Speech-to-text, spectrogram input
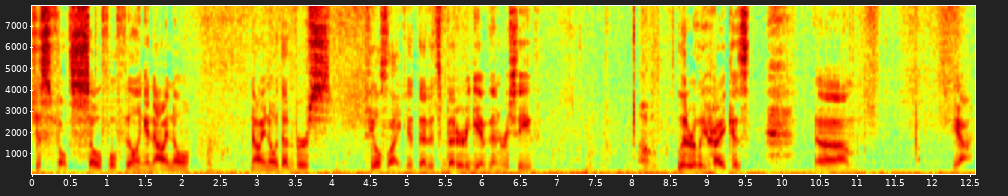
just felt so fulfilling. And now I know now I know what that verse feels like it, that it's better to give than receive. Um, literally, right? Because, um, yeah,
